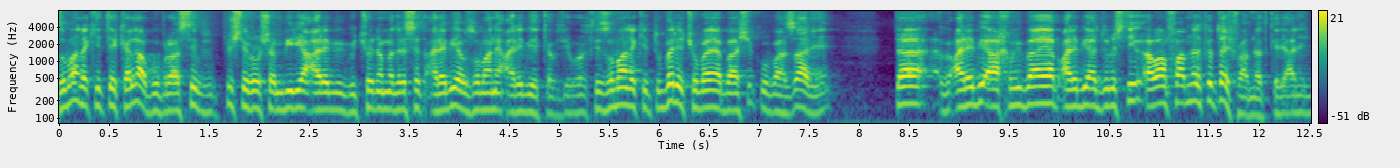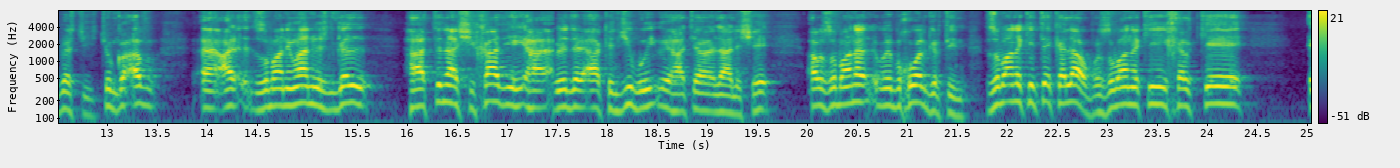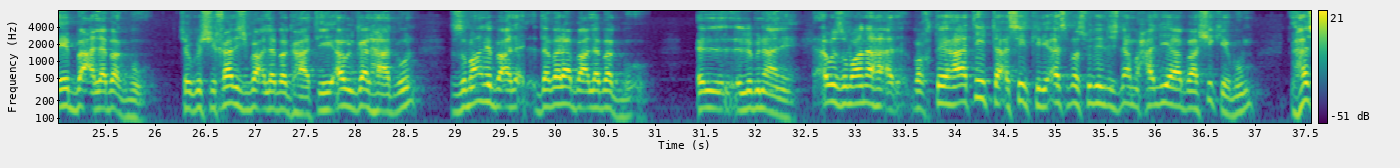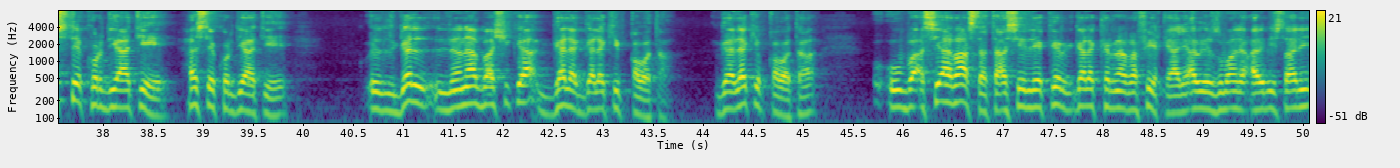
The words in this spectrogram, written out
زمانەکی تێکەلاو بوو بڕاستی پشتی رۆشەنبیریە عەرەبی بوو چۆنە مەدرەسەت عەرەبیە و زمانە عەرەبیە کەفتیە وەختی زمانەکی تو بەرێ چۆبایە باشک و بەهزانێ تا عەرەبی ئاخڤی بایە عەرەبیا دروستی ئەوان فام نەتکرد تەش فام نەتکرد یانی بەرچی چونکە ئەڤ زمانی وانوێشت گەل هاتنا شیخادی بێدر ئاکنجی بووی وێ هاتیا لالشێ ئەو زمانە وێ بخۆل گرتین زمانەکی تێکەلاو بۆ زمانەکی خەلکێ ئێ بەعلەبەک بوو چونکە شیخادیش بەعلەبەک هاتی ئەول گەل هات بوون زمانی بعل دەڤەرا بعلبەک بوو ال لبنانی ئەو زمانە وەختێ هاتی تەئسیر کری ئەس مەسولی لجنە محلیە باشیکێ بووم هەستێ کوردیاتێ هەستێ کوردیاتێ گەل لەنا باشیکە گەلەک گەلەکی بقەوەتە گەلەکی بقەوەتە و بەئسیا راستە تەئسیر لێ کرد گەلەک کردنە رەفیق یانی ئەوێ زمانی عەرەبیستانی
